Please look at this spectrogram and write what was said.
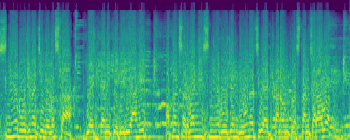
स्नेहभोजनाची व्यवस्था या ठिकाणी केलेली आहे. आपण सर्वांनी स्नेहभोजन घेऊनच या ठिकाणाहून प्रस्थान करावं.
